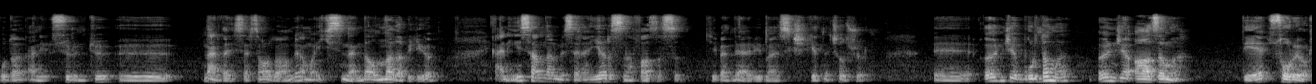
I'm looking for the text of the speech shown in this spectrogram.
Bu da hani sürüntü e, nereden istersen oradan alınıyor ama ikisinden de alınabiliyor. Yani insanlar mesela yarısına fazlası ki ben de yani bir mühendislik şirketinde çalışıyorum. Ee, önce burada mı, önce ağza mı diye soruyor.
